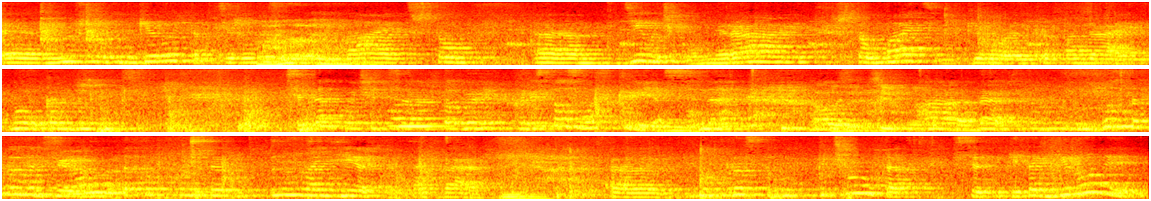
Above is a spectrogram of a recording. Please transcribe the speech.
Э, ну, что вот герой так тяжело заболевает, что э, девочка умирает, что мать героя пропадает. Ну, как бы всегда хочется, чтобы Христос воскрес. Да? Позитивно. А, да, чтобы был такой вот все равно такой какой-то, ну, надежда такая. Э, ну, просто почему так все-таки? Так герои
